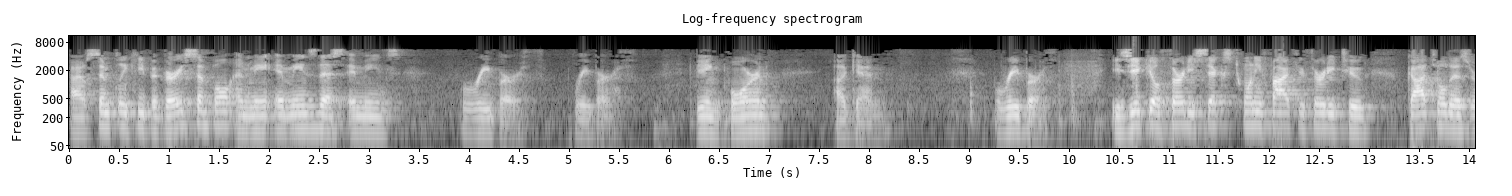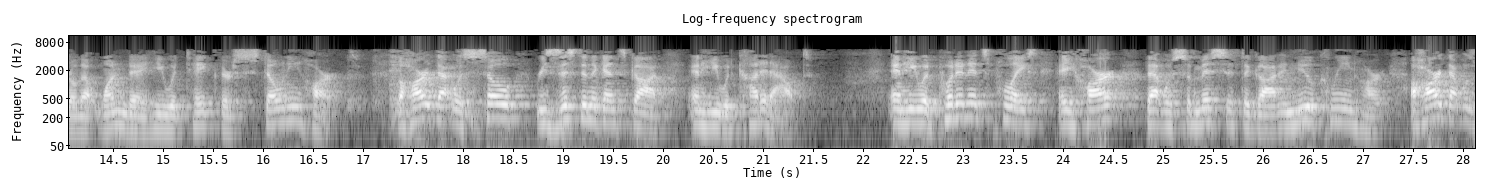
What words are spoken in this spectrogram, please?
I'll simply keep it very simple, and mean, it means this. It means rebirth. Rebirth. Being born again. Rebirth. Ezekiel 36, 25 through 32 God told Israel that one day He would take their stony heart, the heart that was so resistant against God, and He would cut it out. And He would put in its place a heart that was submissive to God, a new clean heart, a heart that was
